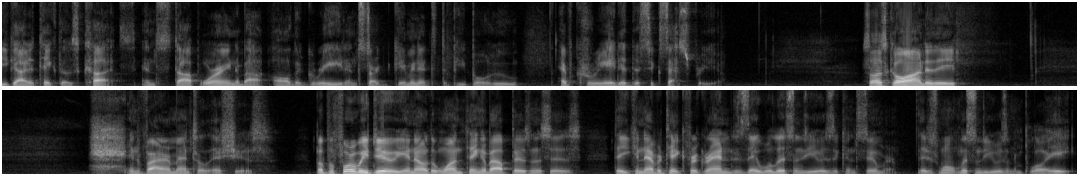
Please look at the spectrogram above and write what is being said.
you got to take those cuts and stop worrying about all the greed and start giving it to the people who have created the success for you. So let's go on to the environmental issues. But before we do, you know, the one thing about businesses that you can never take for granted is they will listen to you as a consumer. They just won't listen to you as an employee.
